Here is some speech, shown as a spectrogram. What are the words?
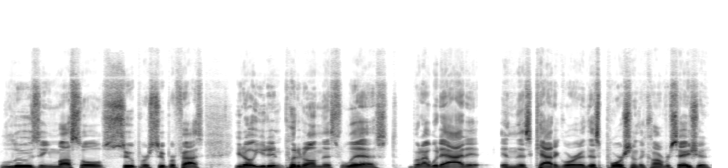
losing muscle super, super fast. You know, you didn't put it on this list, but I would add it in this category, this portion of the conversation,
